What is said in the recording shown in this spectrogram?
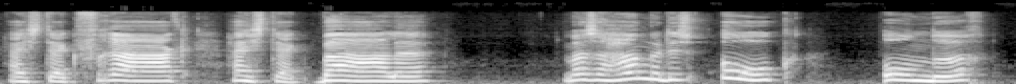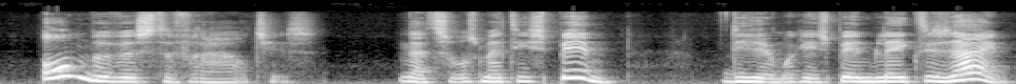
hashtag wraak, hashtag balen. Maar ze hangen dus ook onder onbewuste verhaaltjes. Net zoals met die spin, die helemaal geen spin bleek te zijn.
